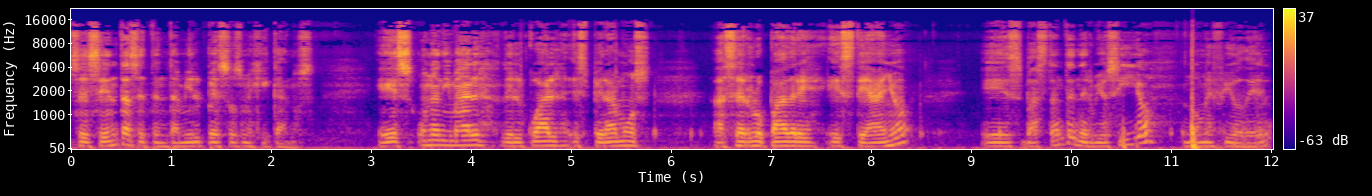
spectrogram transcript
60, 70 mil pesos mexicanos. Es un animal del cual esperamos hacerlo padre este año. Es bastante nerviosillo, no me fío de él,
